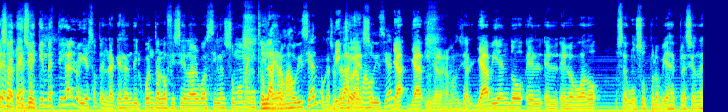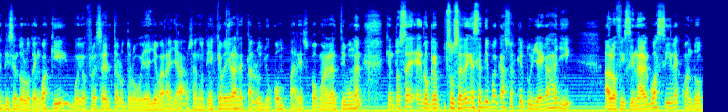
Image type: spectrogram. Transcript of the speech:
eso, hay que investigarlo y eso tendrá que rendir cuenta al oficial o algo así en su momento. Y la rama judicial, porque eso es de la rama judicial. Ya, ya, y de la rama judicial. Ya viendo el, el, abogado, según sus propias expresiones, diciendo lo tengo aquí, voy a ofrecértelo, te lo voy a llevar allá. O sea, no tienes que venir a arrestarlo, yo comparezco con él al tribunal. Que entonces eh, lo que sucede en ese tipo de casos es que tú llegas allí a la oficina de alguaciles cuando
